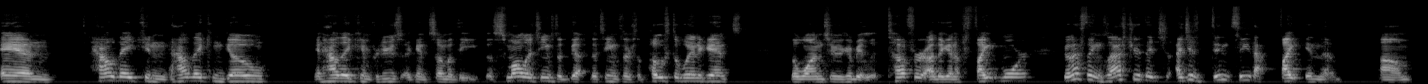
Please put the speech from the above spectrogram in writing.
and how they can how they can go and how they can produce against some of the the smaller teams, the the teams they're supposed to win against, the ones who are going to be a little tougher. Are they going to fight more? Because that's things. Last year, they just, I just didn't see that fight in them. Um,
